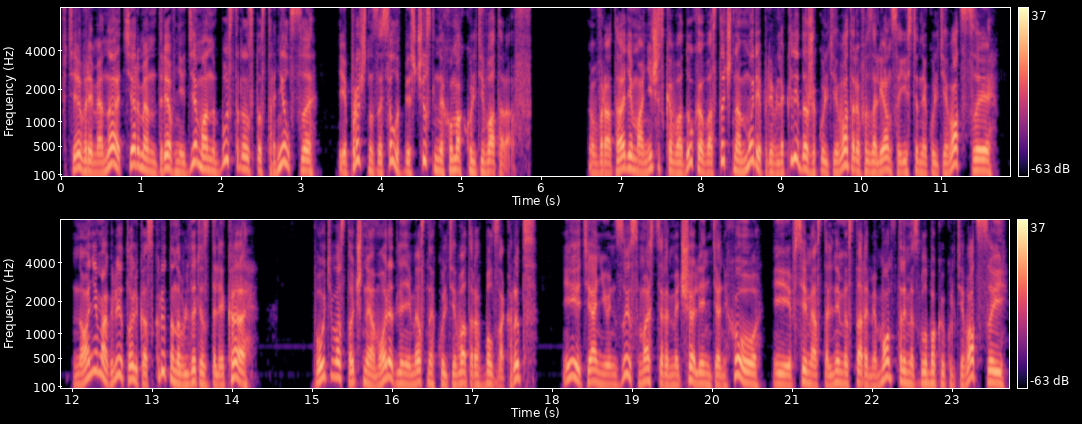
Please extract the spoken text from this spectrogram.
В те времена термин «древний демон» быстро распространился и прочно засел в бесчисленных умах культиваторов. Врата демонического духа в Восточном море привлекли даже культиваторов из Альянса Истинной Культивации, но они могли только скрытно наблюдать издалека. Путь в Восточное море для неместных культиваторов был закрыт, и Тянь Юньзы с мастером меча Лин Тяньхоу и всеми остальными старыми монстрами с глубокой культивацией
